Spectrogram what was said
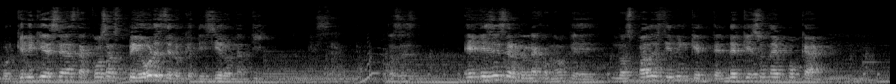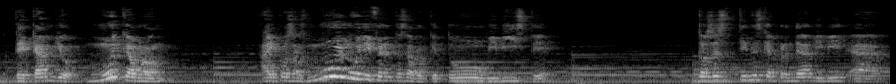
¿Por qué le quieres hacer hasta cosas peores de lo que te hicieron a ti? Exacto. Entonces, e- ese es el relajo, ¿no? Que los padres tienen que entender que es una época de cambio muy cabrón. Hay cosas muy, muy diferentes a lo que tú viviste. Entonces, tienes que aprender a vivir a...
